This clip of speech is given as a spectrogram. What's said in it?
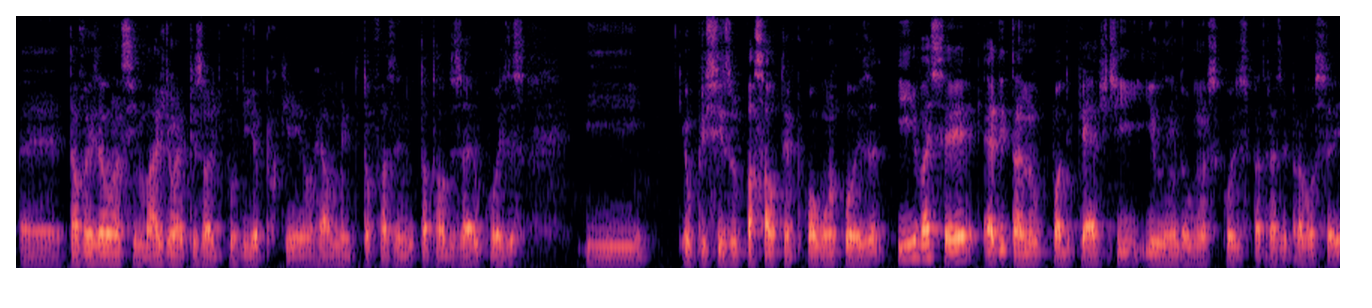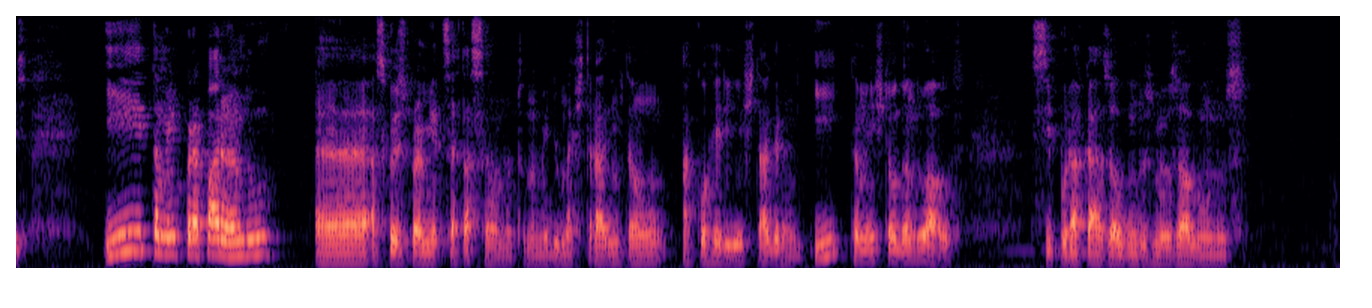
É, talvez eu lance mais de um episódio por dia, porque eu realmente estou fazendo um total de zero coisas e eu preciso passar o tempo com alguma coisa e vai ser editando podcast e, e lendo algumas coisas para trazer para vocês e também preparando é, as coisas para minha dissertação. Né? Estou no meio do mestrado, então a correria está grande e também estou dando aulas. Se por acaso algum dos meus alunos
